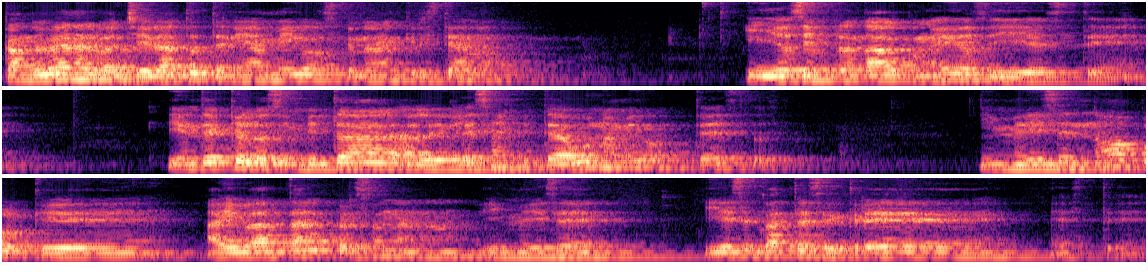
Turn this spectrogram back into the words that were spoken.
cuando iba en el bachillerato tenía amigos que no eran cristianos y yo siempre andaba con ellos y este y un día que los invité a la, a la iglesia invité a un amigo de estos y me dicen no porque ahí va tal persona no y me dice y ese cuate se cree este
